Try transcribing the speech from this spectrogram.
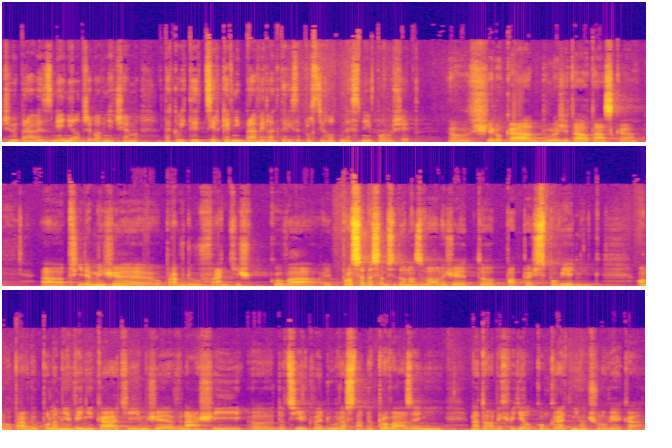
že by právě změnil třeba v něčem takový ty církevní pravidla, který se prostě hold nesmí porušit? Široká, důležitá otázka. A přijde mi, že opravdu Františkova, pro sebe jsem si to nazval, že je to papež spovědník. On opravdu podle mě vyniká tím, že vnáší e, do církve důraz na doprovázení, na to, abych viděl konkrétního člověka.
